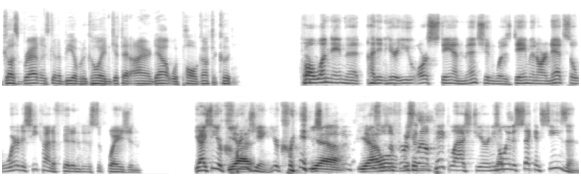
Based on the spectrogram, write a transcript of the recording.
Gus Bradley is going to be able to go ahead and get that ironed out what Paul Guenther couldn't. Paul, one name that I didn't hear you or Stan mention was Damon Arnette. So where does he kind of fit into this equation? Yeah, I see you're cringing. Yeah. You're cringing. Yeah, I mean, yeah. This well, was a first round pick last year, and he's only in his second season.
